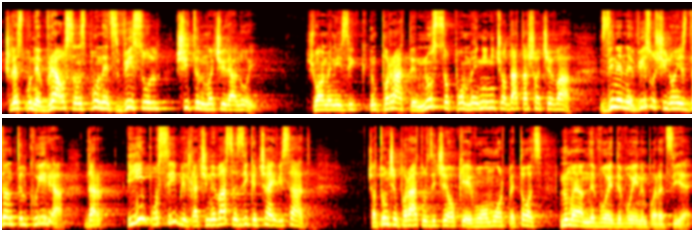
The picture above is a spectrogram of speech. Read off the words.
Și le spune, vreau să-mi spuneți visul și tâlmăcirea lui. Și oamenii zic, împărate, nu s-o pomeni niciodată așa ceva. Zine-ne visul și noi îți dăm tâlcuirea. Dar e imposibil ca cineva să zică ce ai visat. Și atunci împăratul zice, ok, vă omor pe toți, nu mai am nevoie de voi în împărăție.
